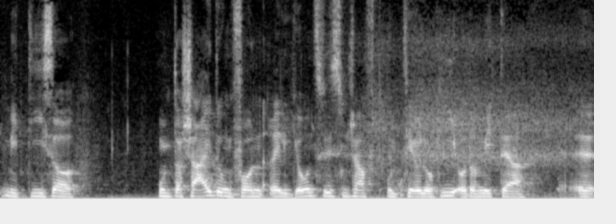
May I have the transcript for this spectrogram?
mit dieser Unterscheidung von Religionswissenschaft und Theologie oder mit der, äh,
